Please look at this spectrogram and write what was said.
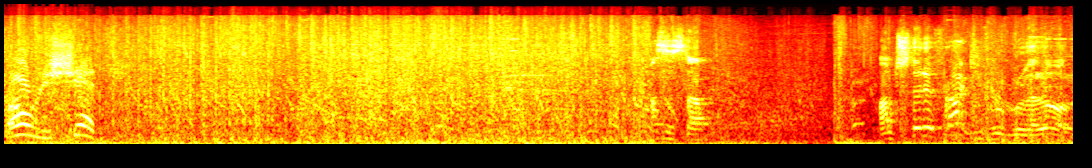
Holy shit! Asysta. Mam cztery fragi w ogóle, lol.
